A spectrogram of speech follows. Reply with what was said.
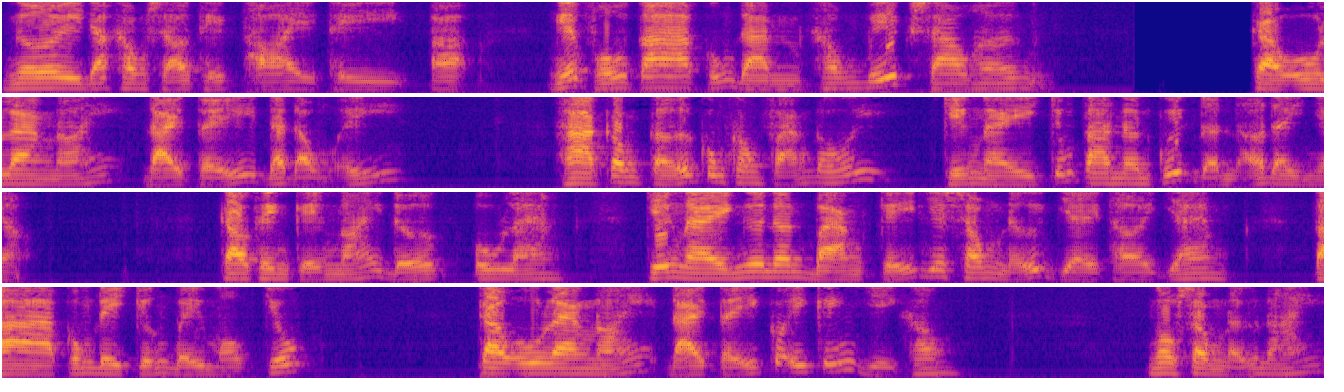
Ngươi đã không sợ thiệt thòi thì à, nghĩa phụ ta cũng đành không biết sao hơn. Cao U Lan nói, đại tỷ đã đồng ý. Hà công tử cũng không phản đối, chuyện này chúng ta nên quyết định ở đây nhờ. Cao Thiên Kiện nói, được, U Lan, chuyện này ngươi nên bàn kỹ với song nữ về thời gian, ta cũng đi chuẩn bị một chút. Cao U Lan nói, đại tỷ có ý kiến gì không? Ngô song nữ nói,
